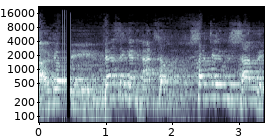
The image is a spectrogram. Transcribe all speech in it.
આવી જાઓ dressing and handsome Sachin Salve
